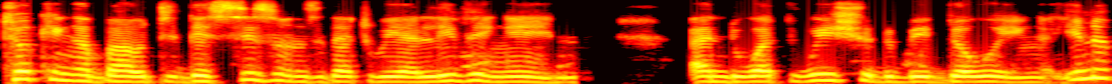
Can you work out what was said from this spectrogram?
talking about the seasons that we are living in and what we should be doing. You know,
